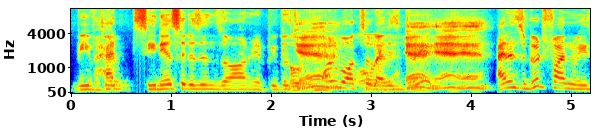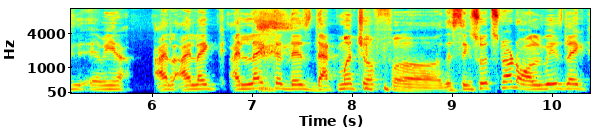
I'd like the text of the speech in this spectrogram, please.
we've had senior citizens on, we had people from Yeah. all walks of Oh, life. It's yeah yeah yeah and it's good fun. We, I mean, I, I, like I like that there's that much of uh, this thing. So it's not always like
